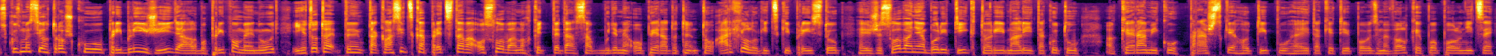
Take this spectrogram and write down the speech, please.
Skúsme si ho trošku priblížiť alebo pripomenúť. Je to tá, klasická predstava o Slovanoch, keď teda sa budeme opierať do tento archeologický prístup, hej, že Slovania boli tí, ktorí mali takú tú e, keramiku pražského typu, hej, také tie povedzme veľké popolnice.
